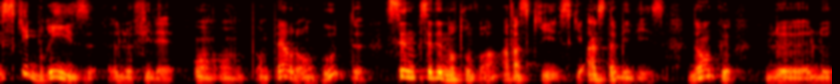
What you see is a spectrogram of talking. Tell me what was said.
ce qui brise le filet, on, on, on perd, on goûte, c'est- c'était notre voix, enfin ce qui, ce qui instabilise. Donc le, le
